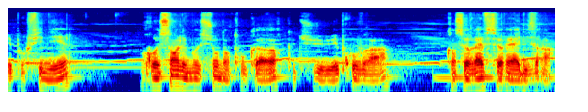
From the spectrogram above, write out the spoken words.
Et pour finir, ressens l'émotion dans ton corps que tu éprouveras quand ce rêve se réalisera.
